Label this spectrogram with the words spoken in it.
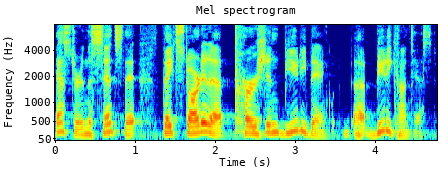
Esther in the sense that they started a Persian beauty banquet, uh, beauty contest.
